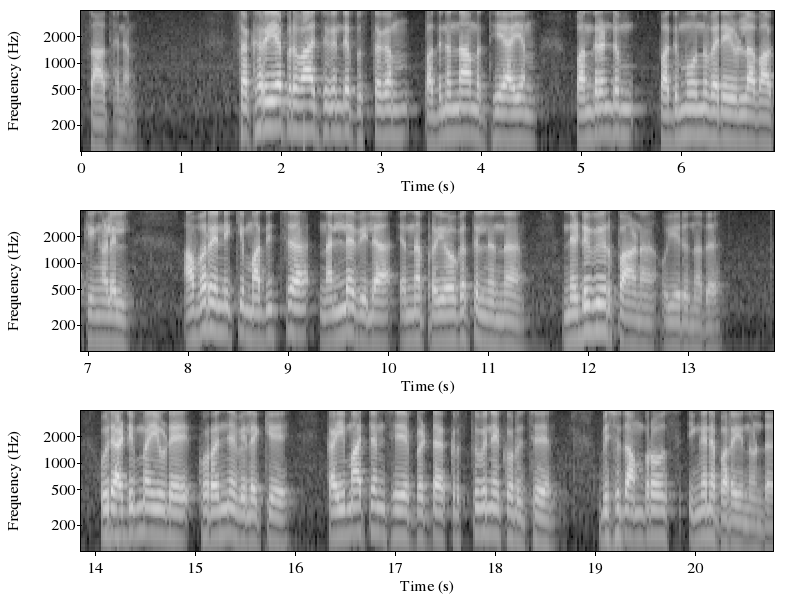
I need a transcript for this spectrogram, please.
സാധനം. സഖറിയ പ്രവാചകന്റെ പുസ്തകം പതിനൊന്നാം അധ്യായം പന്ത്രണ്ടും പതിമൂന്ന് വരെയുള്ള വാക്യങ്ങളിൽ അവർ എനിക്ക് മതിച്ച നല്ല വില എന്ന പ്രയോഗത്തിൽ നിന്ന് നെടുവീർപ്പാണ് ഉയരുന്നത്. ഒരു അടിമയുടെ കുറഞ്ഞ വിലയ്ക്ക് കൈമാറ്റം ചെയ്യപ്പെട്ട ക്രിസ്തുവിനെക്കുറിച്ച് വിശുദ്ധ അംബ്രോസ് ഇങ്ങനെ പറയുന്നുണ്ട്.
